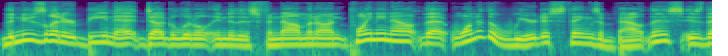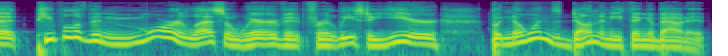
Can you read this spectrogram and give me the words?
The newsletter BNet dug a little into this phenomenon, pointing out that one of the weirdest things about this is that people have been more or less aware of it for at least a year, but no one's done anything about it.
